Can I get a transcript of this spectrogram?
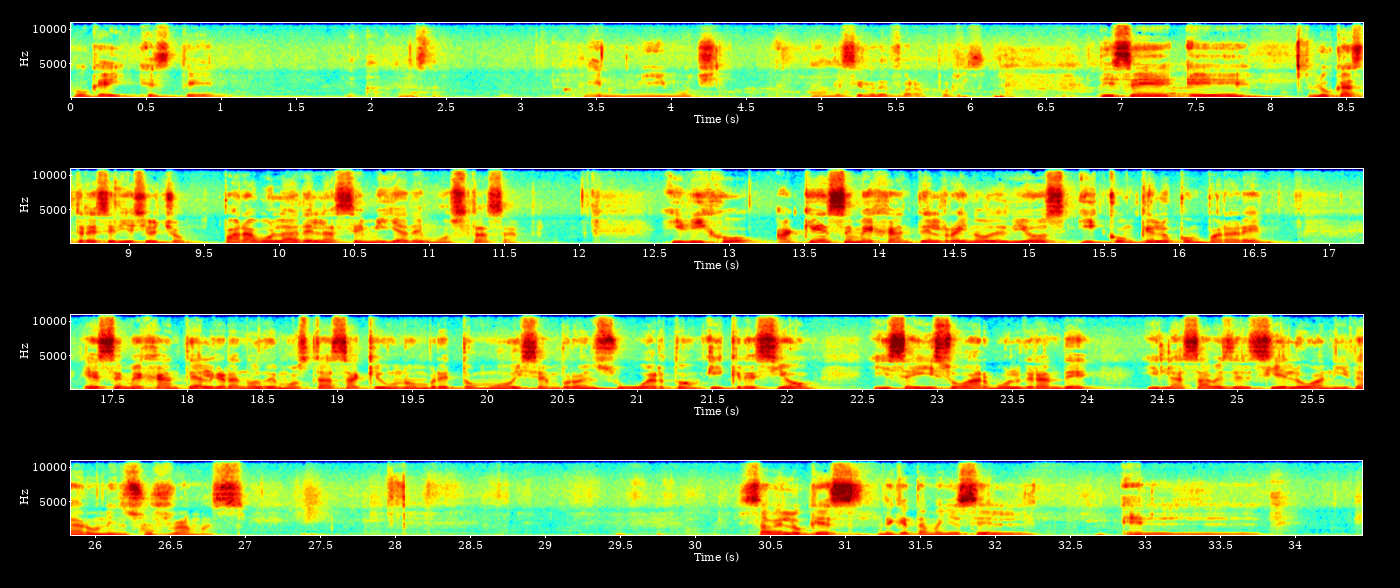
Ok, este. En mi mochila. En el cierre de fuera, por Dice eh, Lucas 13, 18. Parábola de la semilla de mostaza. Y dijo: ¿A qué es semejante el reino de Dios y con qué lo compararé? Es semejante al grano de mostaza que un hombre tomó y sembró en su huerto y creció y se hizo árbol grande y las aves del cielo anidaron en sus ramas. ¿Saben lo que es? ¿De qué tamaño es el, el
